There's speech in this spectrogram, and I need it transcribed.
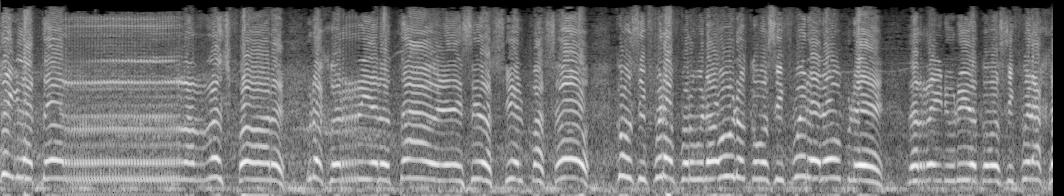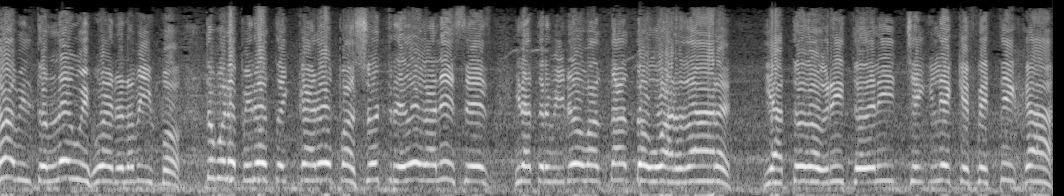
De Inglaterra, Rashford. Una corrida notable de 0 100 pasó como si fuera Fórmula 1, como si fuera el hombre del Reino Unido, como si fuera Hamilton Lewis. Bueno, lo mismo. Tomó la pelota, encaró, pasó entre dos galeses y la terminó mandando a guardar y a todo grito del hincha inglés que festeja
